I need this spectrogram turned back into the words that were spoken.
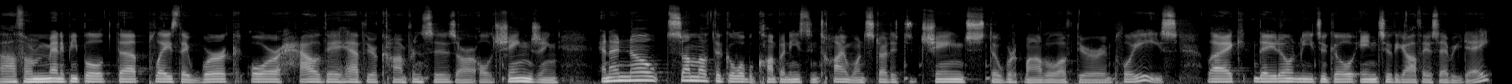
Uh, for many people, the place they work or how they have their conferences are all changing. And I know some of the global companies in Taiwan started to change the work model of their employees. Like they don't need to go into the office every day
